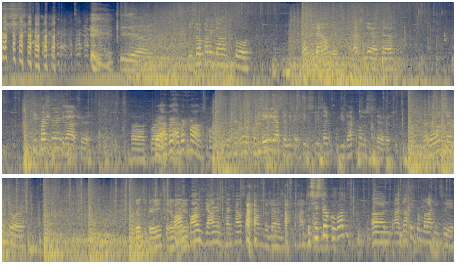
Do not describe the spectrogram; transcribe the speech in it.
Yeah. You're still coming down school. One's down. That's yeah, death. Keep pressuring that shit. Uh, right. Yeah, Aber Abercromb's one. We can't really push. He's ADS and he's, he's, he's like, he's back up on the stairs. No, no one's service door. Zone security. They don't want to. bomb's down in penthouse on top of the bed. Is he still cool, bud? Uh, uh, nothing from what I can see.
